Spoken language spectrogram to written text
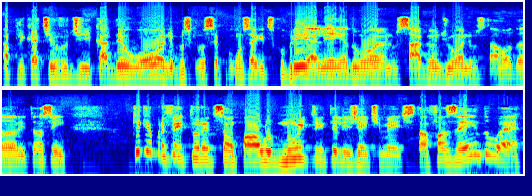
aplicativo de cadê o ônibus que você consegue descobrir a linha do ônibus, sabe onde o ônibus está rodando. Então, assim, o que, que a Prefeitura de São Paulo muito inteligentemente está fazendo é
